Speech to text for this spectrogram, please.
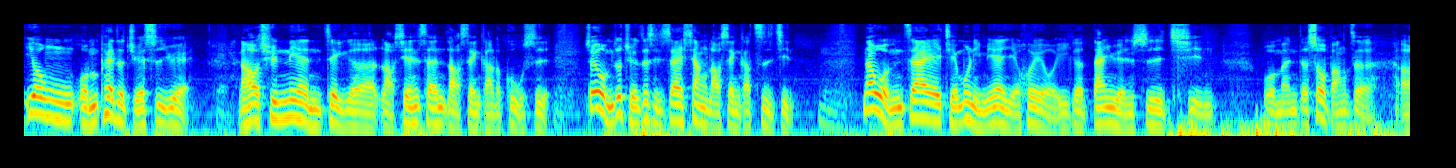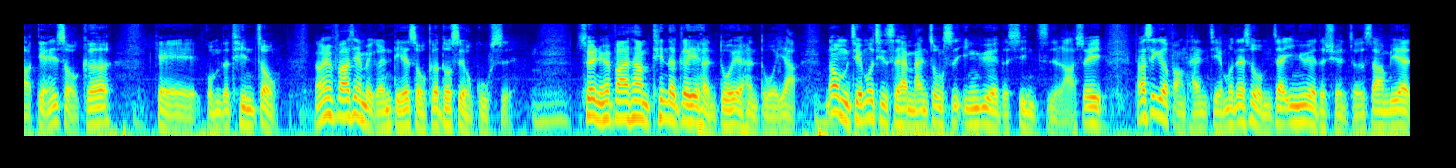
用我们配着爵士乐，然后去念这个老先生老神高的故事，所以我们就觉得这是在向老神高致敬。那我们在节目里面也会有一个单元是请我们的受访者啊点一首歌给我们的听众，然后会发现每个人点一首歌都是有故事，所以你会发现他们听的歌也很多也很多样。那我们节目其实还蛮重视音乐的性质啦，所以它是一个访谈节目，但是我们在音乐的选择上面。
